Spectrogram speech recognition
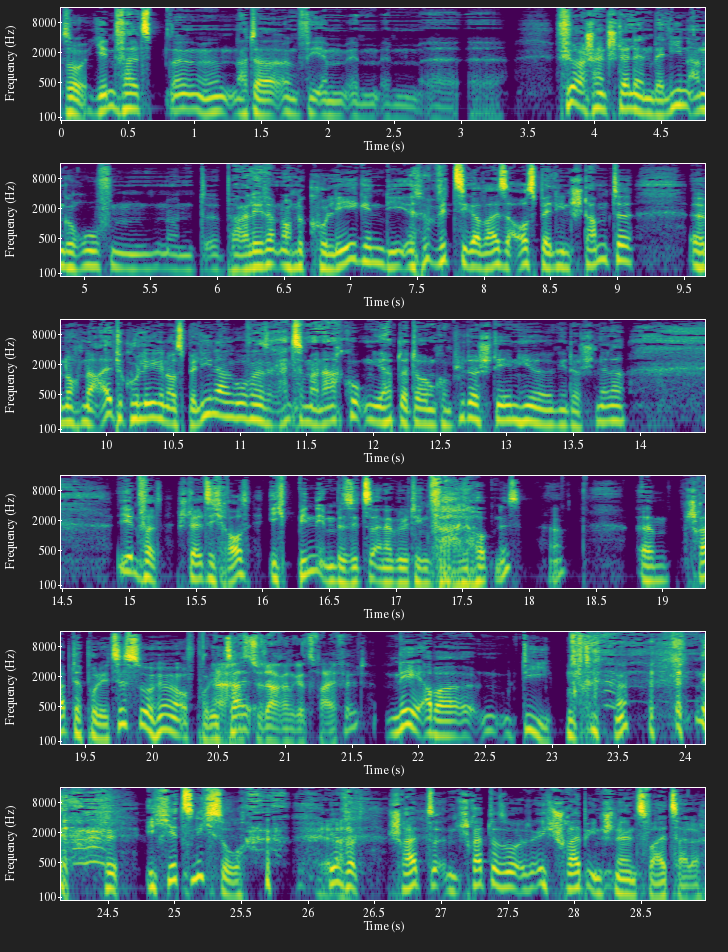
So, jedenfalls äh, hat er irgendwie im, im, im äh, äh, Führerscheinstelle in Berlin angerufen und äh, parallel hat noch eine Kollegin, die witzigerweise aus Berlin stammte, äh, noch eine alte Kollegin aus Berlin angerufen und gesagt, kannst du mal nachgucken, ihr habt da doch am Computer stehen, hier geht das schneller. Jedenfalls stellt sich raus, ich bin im Besitz einer gültigen Fahrerlaubnis. Ja? Ähm, schreibt der Polizist so, hör auf Äh, Polizei. Hast du daran gezweifelt? Nee, aber äh, die. ne? ich jetzt nicht so. Jedenfalls schreibt, schreibt er so, ich schreibe Ihnen schnell einen Zweizeiler.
